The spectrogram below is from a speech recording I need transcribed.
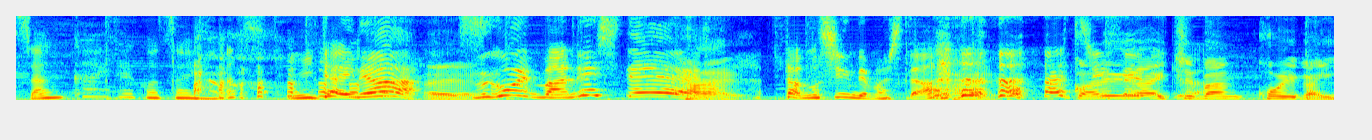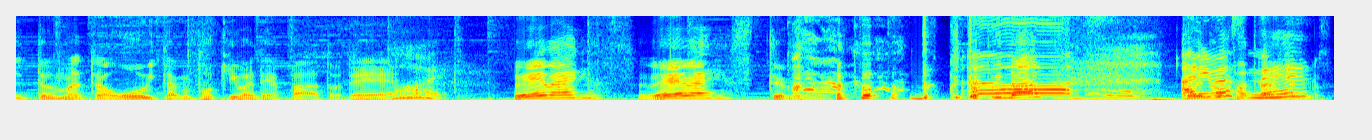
3階でございます みたいな、ええ。すごい真似してはい。楽しんでました。はい、これが一番声がいいと思ったら大分の常盤デパートではい、「上参ります上参ります」っていうこの独特なあー。ありますね。声のパターンがあります。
